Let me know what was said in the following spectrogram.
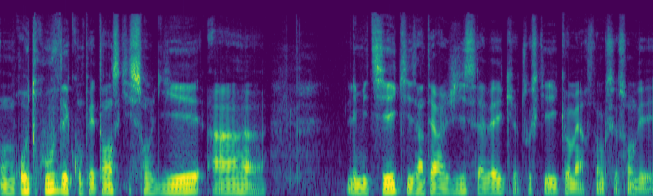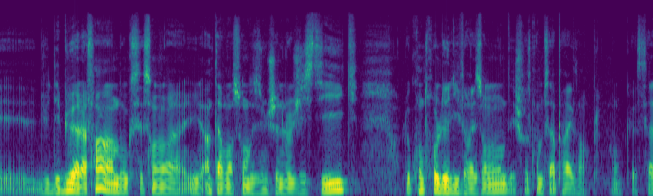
on retrouve des compétences qui sont liées à les métiers qui interagissent avec tout ce qui est e-commerce. Donc ce sont des, du début à la fin, hein. donc ce sont euh, une intervention dans une chaîne logistique, le contrôle de livraison, des choses comme ça par exemple. Donc, ça,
